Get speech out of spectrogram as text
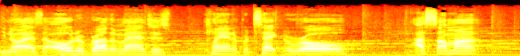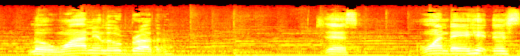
You know, as the older brother, man, just playing a protector role, I saw my little whiny little brother just one day hit this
